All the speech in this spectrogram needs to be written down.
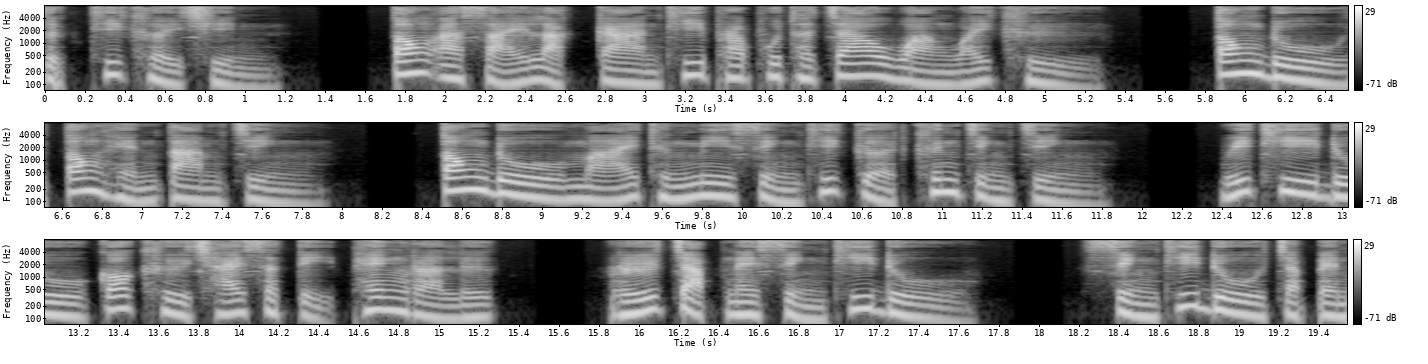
สึกที่เคยชิน ต้องอาศัยหลักการที่พระพุทธเจ้าวางไว้คือ ต้องดูต้องเห็นตามจริง ต้องดูหมายถึงมีสิ่งที่เกิดขึ้นจริง ๆ วิธีดูก็คือใช้สติเพ่งระลึก หรือจับในสิ่งที่ดู สิ่งที่ดูจะเป็น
